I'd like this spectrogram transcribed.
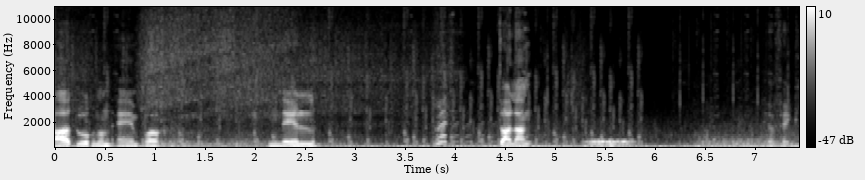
Dadurch dann einfach schnell da lang. Perfekt.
